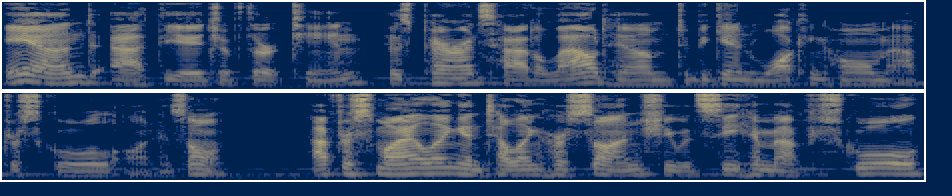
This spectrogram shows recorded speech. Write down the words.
And at the age of 13, his parents had allowed him to begin walking home after school on his own. After smiling and telling her son she would see him after school,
